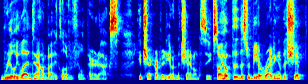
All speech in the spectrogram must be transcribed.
really let down by the Cloverfield paradox. You can check our video in the channel to see. So I hope that this would be a righting of the ship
